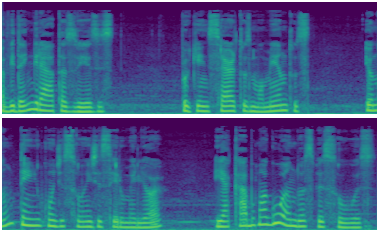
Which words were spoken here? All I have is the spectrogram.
A vida é ingrata às vezes, porque em certos momentos eu não tenho condições de ser o melhor e acabo magoando as pessoas.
